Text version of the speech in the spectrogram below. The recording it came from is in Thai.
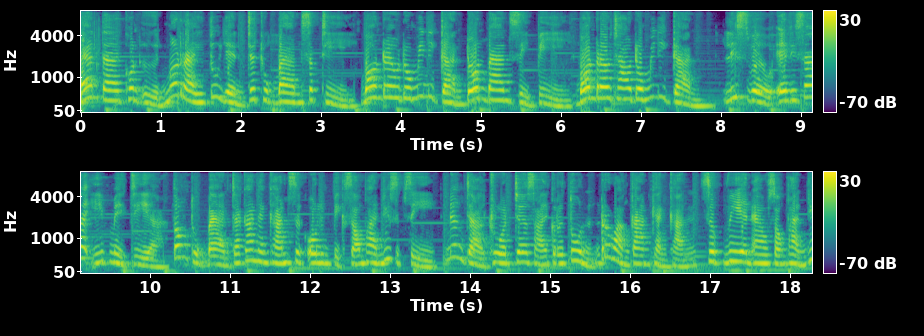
แบนแต่คนอื่นเมื่อไรตู้เย็นจะถูกแบนสักที บอลเร็วโดมินิกันโดนแบน 4 ปี บอลเร็วชาวโดมินิกัน ลิสเวล เอลิซาอีฟเมเจีย ต้องถูกแบนจากการแข่งขันศึกโอลิมปิก 2024 เนื่องจากตรวจเจอสายกระตุ้นระหว่างการแข่งขันศึก VNL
